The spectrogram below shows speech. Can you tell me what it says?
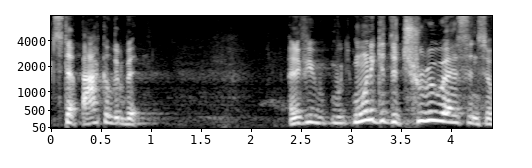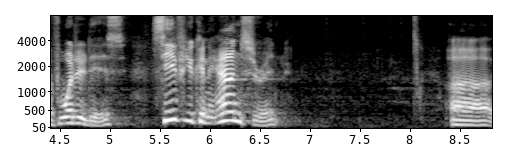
Step back a little bit. And if you want to get the true essence of what it is, see if you can answer it uh,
